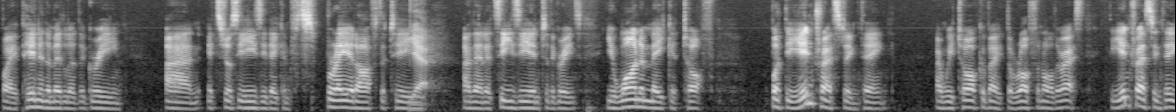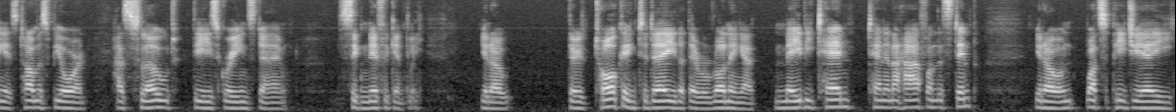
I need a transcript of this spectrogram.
by a pin in the middle of the green and it's just easy. They can spray it off the tee. Yeah. And then it's easy into the greens. You want to make it tough. But the interesting thing, and we talk about the rough and all the rest, the interesting thing is Thomas Bjorn has slowed these greens down significantly. You know, they're talking today that they were running at maybe 10, 10 and a half on the stimp. You know, what's the PGA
